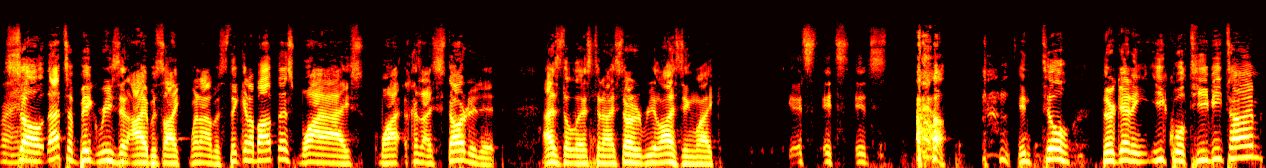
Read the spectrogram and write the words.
Right. So that's a big reason I was like when I was thinking about this, why I why because I started it as the list and I started realizing like it's it's it's until they're getting equal TV time,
